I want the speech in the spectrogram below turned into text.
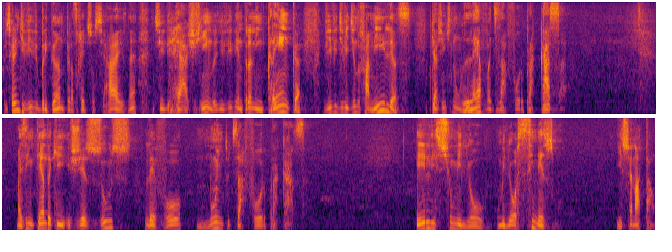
Por isso que a gente vive brigando pelas redes sociais, né? a gente vive reagindo, a gente vive entrando em crenca, vive dividindo famílias, porque a gente não leva desaforo para casa. Mas entenda que Jesus levou muito desaforo para casa. Ele se humilhou, humilhou a si mesmo. Isso é Natal.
